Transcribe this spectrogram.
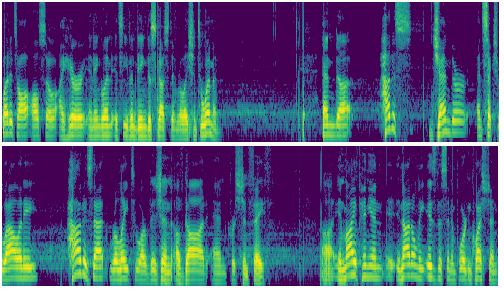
but it's also, I hear in England, it's even being discussed in relation to women. And uh, how does gender and sexuality, how does that relate to our vision of God and Christian faith? Uh, in my opinion, it, not only is this an important question,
